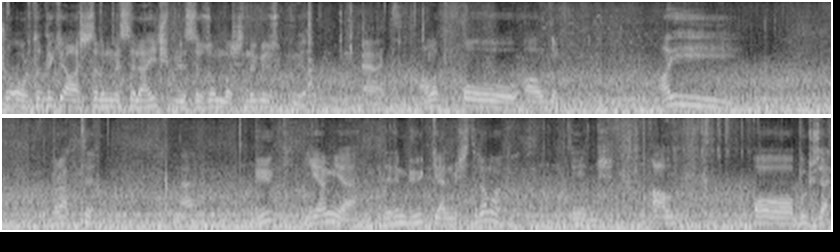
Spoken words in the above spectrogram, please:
Şu ortadaki ağaçların mesela hiçbiri sezon başında gözükmüyor. Evet. Ama o aldım. Ay bıraktı. Ha. Büyük yem ya. Dedim büyük gelmiştir ama değilmiş. Aldım. Oo bu güzel.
